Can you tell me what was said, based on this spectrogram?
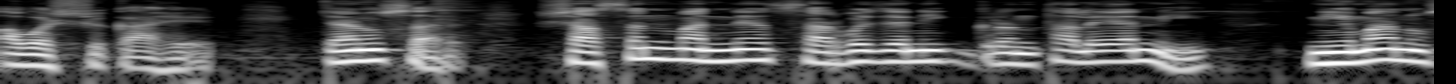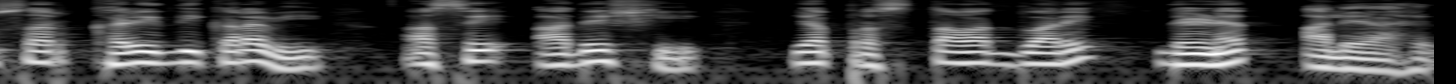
आवश्यक आहे. त्यानुसार शासनमान्य सार्वजनिक ग्रंथालयांनी नियमानुसार खरेदी करावी असे आदेशही या प्रस्तावाद्वारे देण्यात आले आहेत.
